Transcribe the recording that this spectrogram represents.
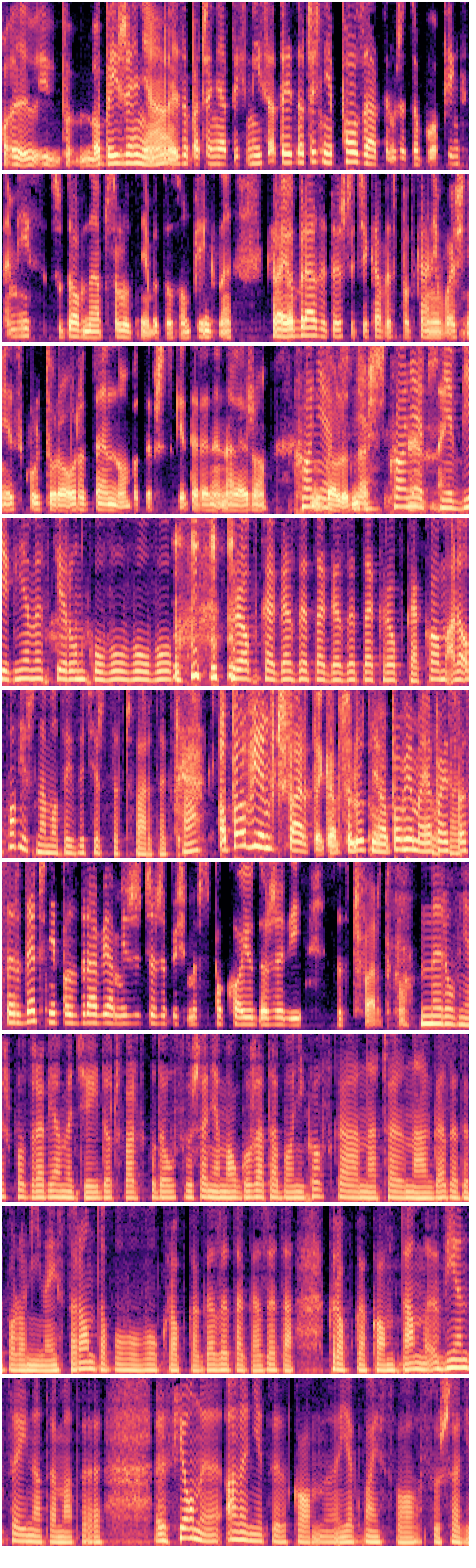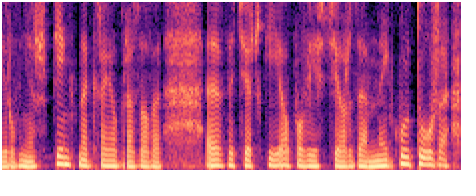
obejrzenia, zobaczenia tych miejsc, a to jednocześnie poza tym, że to było piękne miejsce, cudowne absolutnie, bo to są piękne krajobrazy, to jeszcze ciekawe spotkanie właśnie z kulturą rdzenną, bo te wszystkie tereny należą koniecznie, do ludności Koniecznie, rdzennej. biegniemy w kierunku www.gazetagazeta.com, ale opowiesz nam o tej wycieczce w czwartek, co? Opowiem w czwartek, absolutnie chętnie opowiem, a ja Państwa serdecznie pozdrawiam i życzę, żebyśmy w spokoju dożyli do czwartku. My również pozdrawiamy Cię i do czwartku. Do usłyszenia Małgorzata Bonikowska, naczelna Gazety Polonijnej z Toronto, www.gazetagazeta.com. Tam więcej na temat e, Fiony, ale nie tylko. Jak Państwo słyszeli, również piękne krajobrazowe e, wycieczki i opowieści o rdzennej kulturze.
